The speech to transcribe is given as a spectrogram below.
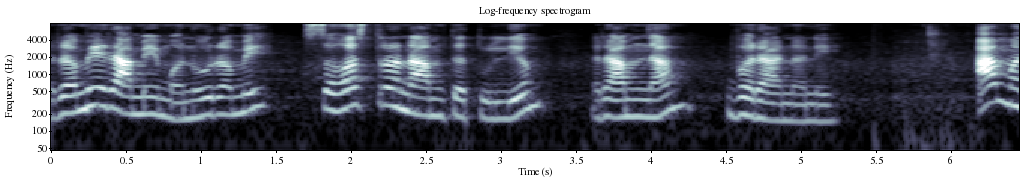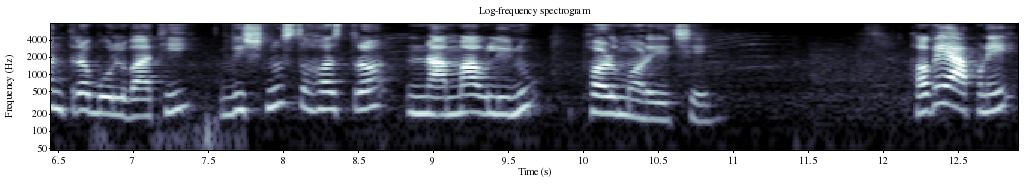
રમે રામે મનોરમે, સહસ્ત્ર નામ તતુલ્યમ, રામ નામ વરાનને. આ મંત્ર બોલવાથી વિષ્ણુ સહસ્ત્ર નામાવલીનું ફળ મળે છે. હવે આપણે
